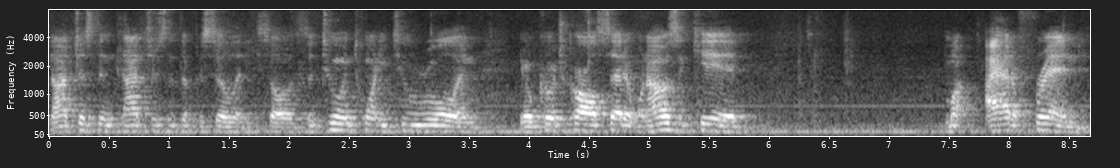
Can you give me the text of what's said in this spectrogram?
not just in, not just at the facility, so it's the two and twenty-two rule, and, you know, Coach Carl said it, when I was a kid, my, I had a friend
